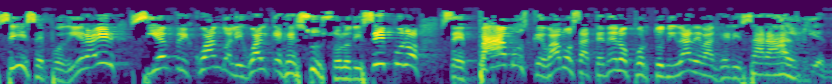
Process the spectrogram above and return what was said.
sí, se pudiera ir, siempre y cuando, al igual que Jesús o los discípulos, sepamos que vamos a tener oportunidad de evangelizar a alguien,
